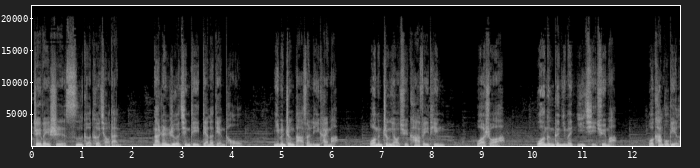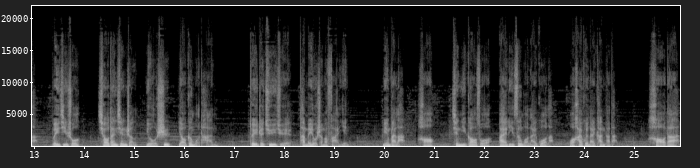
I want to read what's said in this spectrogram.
这位是斯格特乔丹。那人热情地点了点头。你们正打算离开吗？我们正要去咖啡厅。我说，我能跟你们一起去吗？我看不必了，维吉说：“乔丹先生有事要跟我谈。对着拒绝，他没有什么反应。明白了，好，请你告诉我，艾里森，我来过了，我还会来看他的。好的。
